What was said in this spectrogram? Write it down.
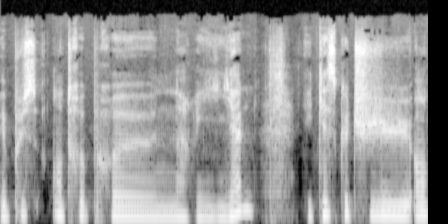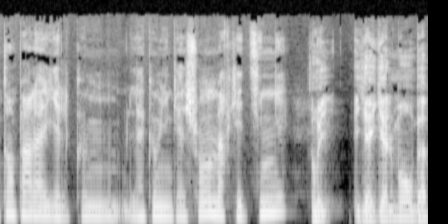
mais plus entrepreneurial. Et qu'est-ce que tu entends par là? Il y a la communication, le marketing? Oui, il y a également bah,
